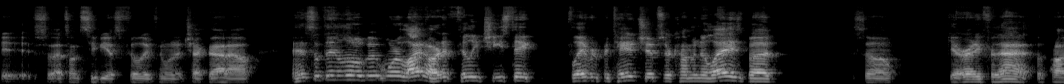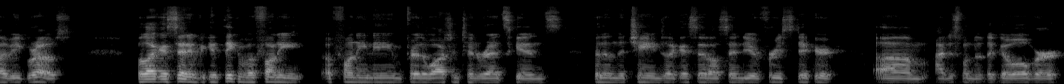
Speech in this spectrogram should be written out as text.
it, so that's on CBS Philly if you want to check that out. And something a little bit more lighthearted. Philly cheesesteak flavored potato chips are coming to Lay's, but so get ready for that. They'll probably be gross. But like I said, if you could think of a funny a funny name for the Washington Redskins for them to change, like I said, I'll send you a free sticker. Um, I just wanted to go over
